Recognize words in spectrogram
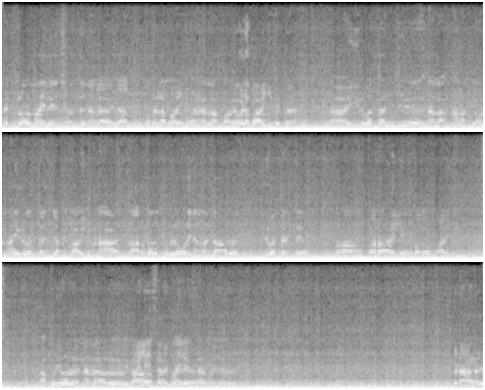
பெட்ரோல் மைலேஜ் வந்து நல்ல இதாக கொடுக்கும். நல்லா பாவிக்கும் நல்லா எவ்வளவு பாவிக்குது இப்ப? இருபத்தஞ்சு நல்லா அமர்த்தி ஓடினா இருபத்தஞ்சு அப்படி பாவிக்கும்னா இப்போ அறுபதுக்குள்ளே ஓடினோம்னா ஒரு இருபத்தெட்டு ஆ, பரவாயில்லையே. முப்பதோ பாவிக்கும். அப்படி ஒரு நல்ல ஒரு Mileage தரக்கூடிய- மைலேஜ் தரக்கூடியது. இப்ப நாங்கள்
